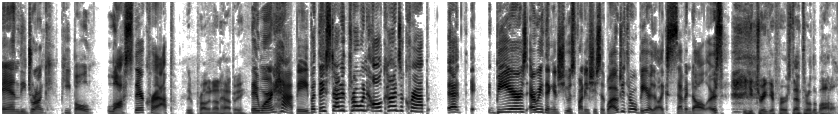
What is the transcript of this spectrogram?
and the drunk people lost their crap. They're probably not happy. They weren't happy, but they started throwing all kinds of crap at beers, everything. And she was funny. She said, "Why would you throw a beer? They're like seven dollars." You drink it first, then throw the bottle.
